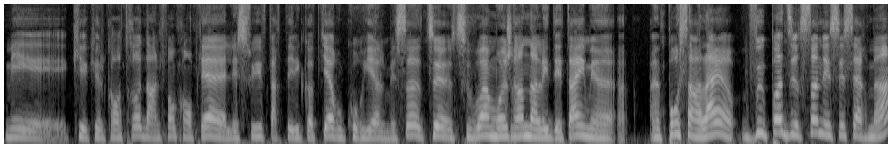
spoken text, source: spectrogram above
Mais que, que le contrat, dans le fond, complet, allait suivre par télécopière ou courriel. Mais ça, tu, tu vois, moi, je rentre dans les détails, mais un, un pouce en l'air veut pas dire ça nécessairement.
